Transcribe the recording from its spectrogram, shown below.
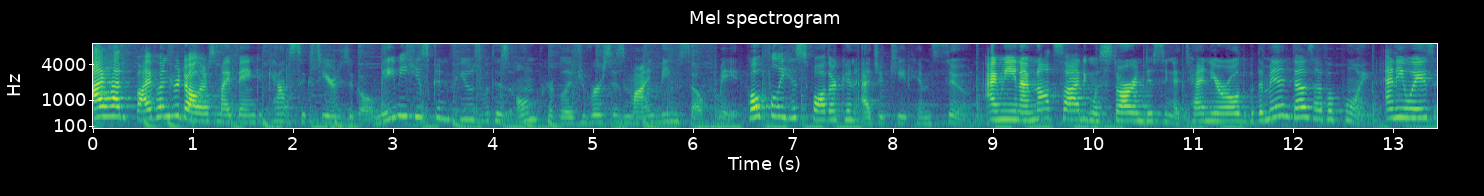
I had $500 in my bank account six years ago. Maybe he's confused with his own privilege versus mine being self-made. Hopefully his father can educate him soon. I mean, I'm not siding with Star and dissing a 10-year-old, but the man does have a point. Anyways,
